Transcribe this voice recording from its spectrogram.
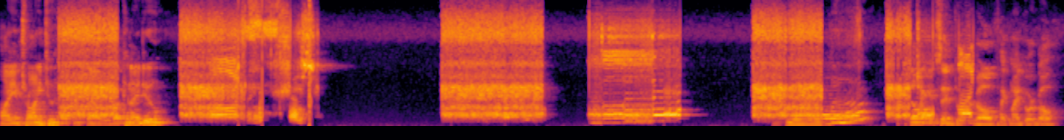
I am trying to help you, Sally. What can I do? Sound like said doorbell, like my doorbell.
